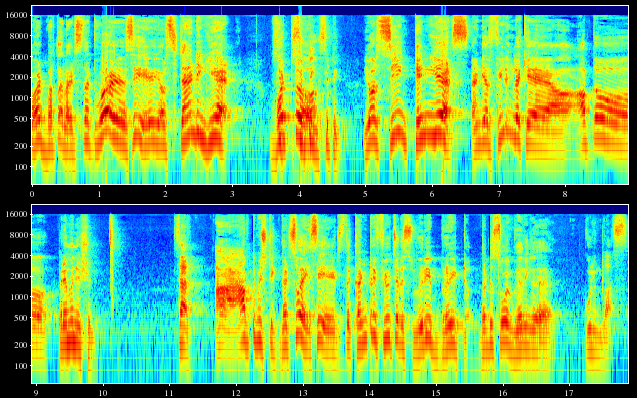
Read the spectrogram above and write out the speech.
ವರ್ಡ್ ಬರ್ತಾ ಇಟ್ಸ್ ದಟ್ ವರ್ಡ್ ಸಿ ಯು ಆರ್ ಸ್ಟ್ಯಾಂಡಿಂಗ್ ಹಿಯರ್ ಬಟ್ sitting, sitting. ಯು ಆರ್ ಸೀಯಿಂಗ್ ಟೆನ್ ಇಯರ್ಸ್ ಅಂಡ್ ಯು ಆರ್ ಫೀಲಿಂಗ್ ಲೈಕ್ ಆಫ್ ದ Premonition. ಸರ್ Ah, optimistic. That's why I say it's the country future is very bright. That is why I'm wearing a cooling glass.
